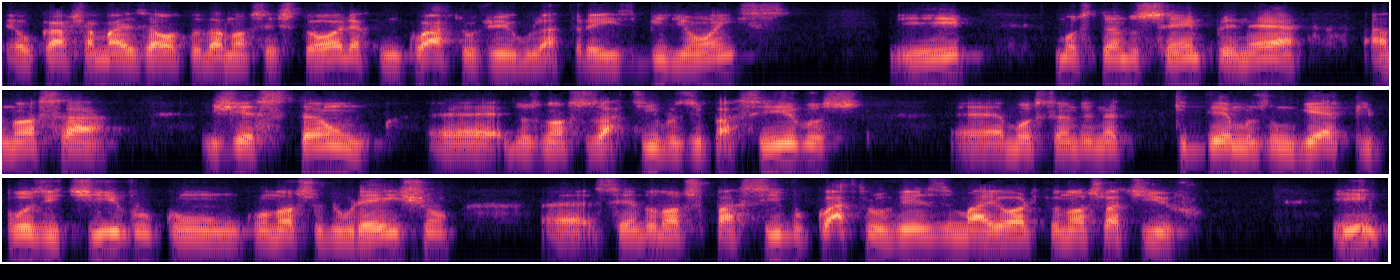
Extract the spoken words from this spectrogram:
é o, caixa mais alto da nossa história, com 4,3 bilhões, e mostrando sempre né, a nossa gestão é, dos nossos ativos e passivos, é, mostrando né, que temos um gap positivo com o nosso duration, é, sendo o nosso passivo quatro vezes maior que o nosso ativo. E,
